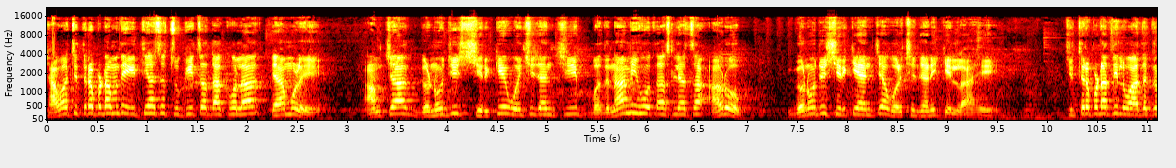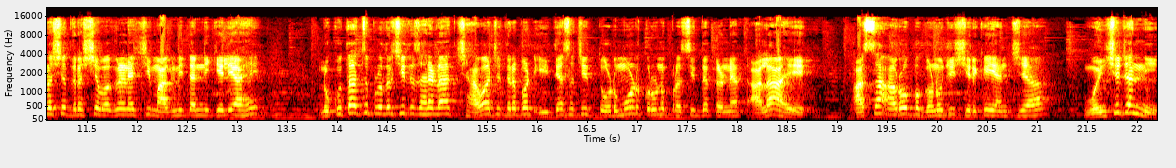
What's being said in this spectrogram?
छावा चित्रपटामध्ये इतिहास चुकीचा दाखवला त्यामुळे आमच्या गणोजी शिर्के वंशजांची बदनामी होत असल्याचा आरोप गणोजी शिर्के यांच्या वंशजांनी केला आहे. चित्रपटातील वादग्रस्त दृश्य वगळण्याची मागणी त्यांनी केली आहे. नुकताच प्रदर्शित झालेला छावा चित्रपट इतिहासाची तोडमोड करून प्रसिद्ध करण्यात आला आहे असा आरोप गणोजी शिर्के यांच्या वंशजांनी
